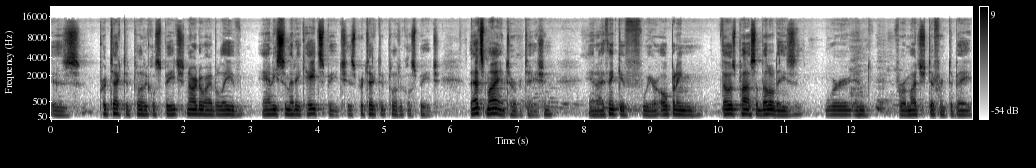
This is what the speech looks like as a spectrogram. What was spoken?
is protected political speech, nor do I believe anti-Semitic hate speech is protected political speech. That's my interpretation, and I think if we are opening those possibilities, we're in for a much different debate.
